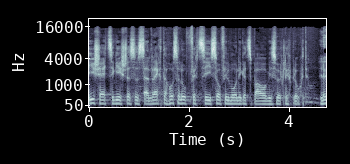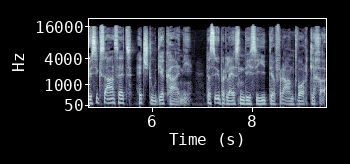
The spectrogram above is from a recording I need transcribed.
Einschätzung ist, dass es ein rechter Hosenlupf wird sein, so viele Wohnungen zu bauen, wie es wirklich braucht. Lösungsansätze hat die Studie keine. Das überlassen die sie den Verantwortlichen.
